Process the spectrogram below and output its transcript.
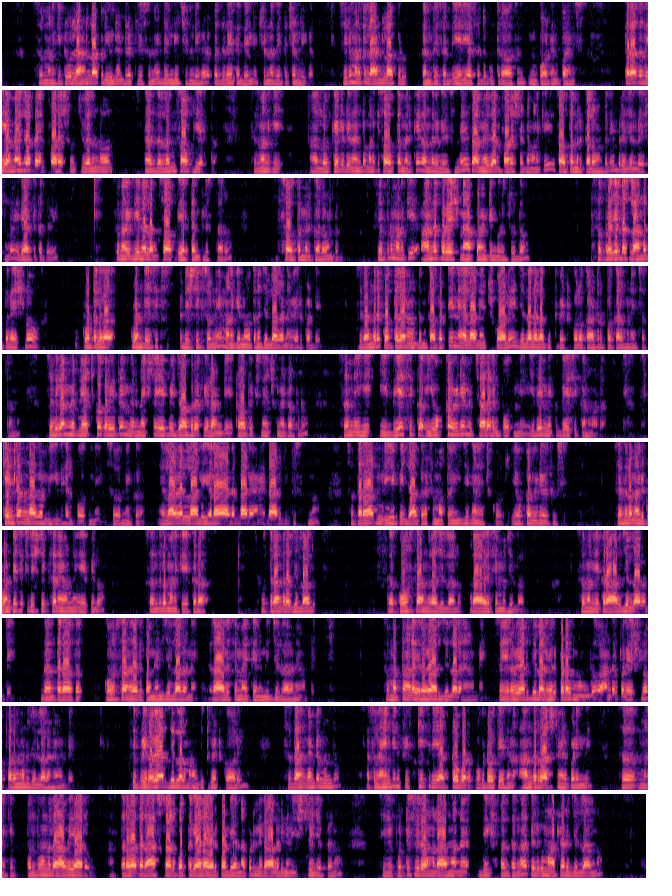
సో మనకి two land locked union territories ఉన్నాయి. ఢిల్లీ చండీగఢ్. పెద్దదైతే ఢిల్లీ చిన్నదైతే చండీగఢ్. సో ఇది మనకి ల్యాండ్ లాక్డ్ కంట్రీస్ అంటే ఏరియాస్ అంటే గుర్తు రావాల్సిన ఇంపార్టెంట్ పాయింట్స్. తర్వాత the Amazon rain forest which well known as the lungs of the earth ఇది మనకి లొకేటెడ్ అంటే మనకి సౌత్ అమెరికా ఇది అందరికీ తెలిసిందే. సో అమెజాన్ ఫారెస్ట్ అంటే మనకి సౌత్ అమెరికాలో ఉంటుంది బ్రెజిల్ దేశంలో ఇదే అతిపెద్దది సో మనకి దీనే లంగ్స్ ఆఫ్ ది ఎర్త్ అని పిలుస్తారు. సౌత్ అమెరికాలో ఉంటుంది. సో ఇప్పుడు మనకి ఆంధ్రప్రదేశ్ మ్యాప్ పాయింటింగ్ గురించి చూద్దాం. సో ప్రజెంట్ అసలు ఆంధ్రప్రదేశ్లో టోటల్గా ట్వంటీ సిక్స్ డిస్టిక్స్ ఉన్నాయి. మనకి నూతన జిల్లాలు అనేవి ఏర్పడ్డాయి. సో ఇది అందరికీ కొత్తగానే ఉంటుంది కాబట్టి నేను ఎలా నేర్చుకోవాలి జిల్లాలు ఎలా గుర్తుపెట్టుకోవాలో ఒక ఆర్డర్ ప్రకారం నేను చెప్తాను. సో ఇది కానీ మీరు నేర్చుకోగలిగితే మీరు నెక్స్ట్ ఏపీ జాగ్రఫీ లాంటి టాపిక్స్ నేర్చుకునేటప్పుడు సో మీకు ఈ బేసిక్ ఈ ఒక్క వీడియో మీకు చాలా హెల్ప్ అవుతుంది. ఇదే మీకు బేసిక్ అనమాట స్కెల్టన్ లాగా మీకు ఇది హెల్ప్ అవుతుంది. సో మీకు ఎలా వెళ్ళాలి ఎలా వెళ్ళాలి అనే దారి చూపిస్తున్నా సో తర్వాత మీరు ఏపీ జాగ్రఫీ మొత్తం ఈజీగా నేర్చుకోవచ్చు ఈ ఒక్క వీడియో చూసి. సో ఇందులో మనకి ట్వంటీ సిక్స్ డిస్ట్రిక్ట్స్ అనేవి ఉన్నాయి ఏపీలో. సో అందులో మనకి ఇక్కడ ఉత్తరాంధ్ర జిల్లాలు కోస్తాంధ్ర జిల్లాలు రాయలసీమ జిల్లాలు. సో మనకి ఇక్కడ ఆరు జిల్లాలు ఉంటాయి. దాని తర్వాత కోస్తాంధ్ర అయితే పన్నెండు జిల్లాలనే రాయలసీమ అయితే ఎనిమిది జిల్లాలనే ఉంటాయి. సో మొత్తం అలా ఇరవై ఆరు జిల్లాలనే ఉన్నాయి. సో ఇరవై ఆరు జిల్లాలు ఏర్పడక ముందు ఆంధ్రప్రదేశ్లో పదమూడు జిల్లాలనే ఉండేది సో ఇప్పుడు ఇరవై ఆరు జిల్లాలు మనం గుర్తుపెట్టుకోవాలి. సో దానికంటే ముందు అసలు నైన్టీన్ ఫిఫ్టీ త్రీ అక్టోబర్ ఒకటవ తేదీన ఆంధ్ర రాష్ట్రం ఏర్పడింది. సో మనకి పంతొమ్మిది వందల యాభై ఆరు తర్వాత రాష్ట్రాలు కొత్తగా ఎలా ఏర్పడ్డాయి అన్నప్పుడు మీకు ఆల్రెడీ నేను హిస్టరీ చెప్పాను. శ్రీ పొట్టి శ్రీరాముల ఆమరణ దీక్ష ఫలితంగా తెలుగు మాట్లాడే జిల్లాలను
